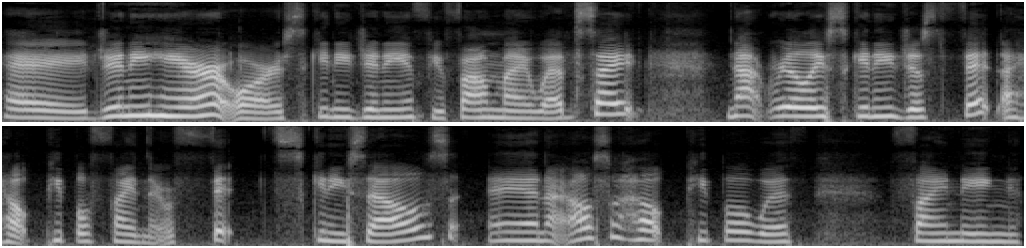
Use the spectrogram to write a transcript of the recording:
Hey, Ginny here, or Skinny Ginny if you found my website. Not really skinny, just fit. I help people find their fit, skinny selves, and I also help people with finding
